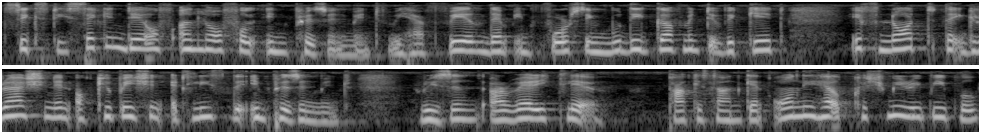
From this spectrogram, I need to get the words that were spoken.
62nd day of unlawful imprisonment. We have failed them in forcing Modi government to vacate, if not the aggression and occupation, at least the imprisonment. Reasons are very clear. Pakistan can only help Kashmiri people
